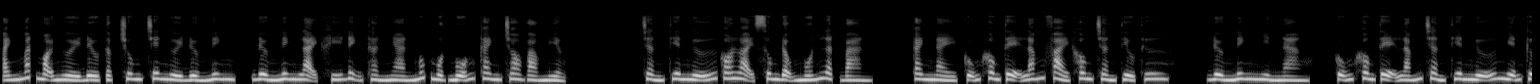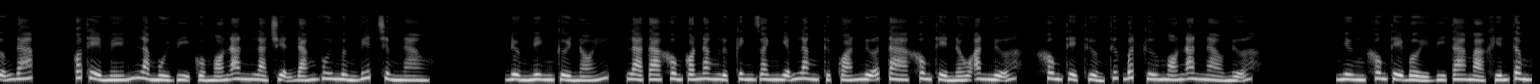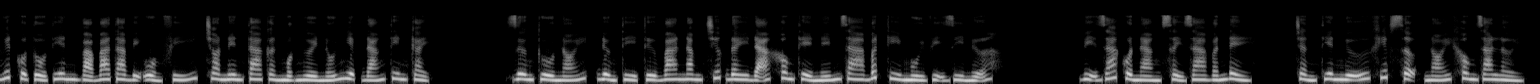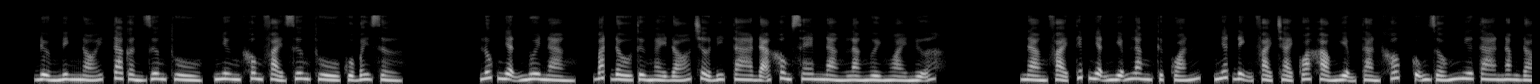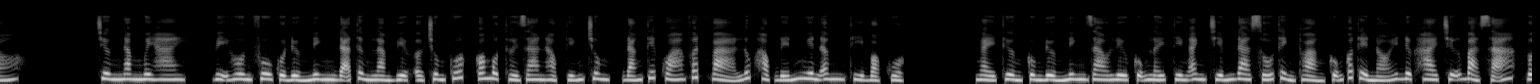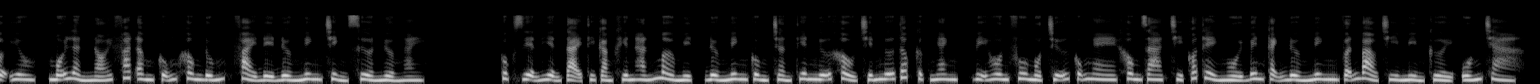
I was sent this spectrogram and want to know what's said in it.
Ánh mắt mọi người đều tập trung trên người đường ninh, đường ninh lại khí định thần nhàn múc một muỗng canh cho vào miệng. Trần Thiên Ngữ có loại xung động muốn lật bàn. Canh này cũng không tệ lắm phải không Trần Tiểu Thư? Đường ninh nhìn nàng, cũng không tệ lắm Trần Thiên Ngữ miễn cưỡng đáp. Có thể mếm là mùi vị của món ăn là chuyện đáng vui mừng biết chừng nào. Đường ninh cười nói, là ta không có năng lực kinh doanh nhiễm lăng thực quán nữa ta không thể nấu ăn nữa, không thể thưởng thức bất cứ món ăn nào nữa. Nhưng không thể bởi vì ta mà khiến tâm huyết của tổ tiên và ba ta bị uổng phí cho nên ta cần một người nối nghiệp đáng tin cậy. Dương Thù nói, đường tỷ từ ba năm trước đây đã không thể nếm ra bất kỳ mùi vị gì nữa. Vị giác của nàng xảy ra vấn đề. Trần Thiên Ngữ khiếp sợ nói không ra lời. Đường Ninh nói ta cần Dương Thù, nhưng không phải Dương Thù của bây giờ. Lúc nhận nuôi nàng, bắt đầu từ ngày đó trở đi ta đã không xem nàng là người ngoài nữa. Nàng phải tiếp nhận nhiễm lăng thực quán, nhất định phải trải qua khảo nghiệm tàn khốc cũng giống như ta năm đó. chương 52, vị hôn phu của Đường Ninh đã từng làm việc ở Trung Quốc có một thời gian học tiếng Trung, đáng tiếc quá vất vả lúc học đến nguyên âm thì bỏ cuộc. Ngày thường cùng đường ninh giao lưu cũng lấy tiếng Anh chiếm đa số thỉnh thoảng cũng có thể nói được hai chữ bà xã, vợ yêu, mỗi lần nói phát âm cũng không đúng, phải để đường ninh chỉnh sửa nửa ngày. Cục diện hiện tại thì càng khiến hắn mờ mịt, đường ninh cùng Trần Thiên Ngữ khẩu chiến ngữ tốc cực nhanh, vị hôn phu một chữ cũng nghe không ra chỉ có thể ngồi bên cạnh đường ninh vẫn bảo trì mỉm cười uống trà.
